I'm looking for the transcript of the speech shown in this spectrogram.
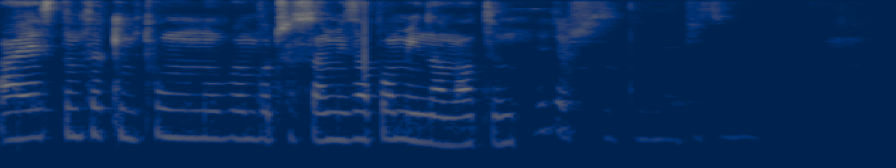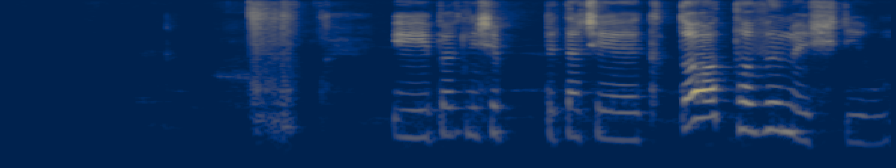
A ja jestem takim półnubem, bo czasami zapominam o tym. Ja też zapominam czasami. I pewnie się pytacie, kto to wymyślił?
